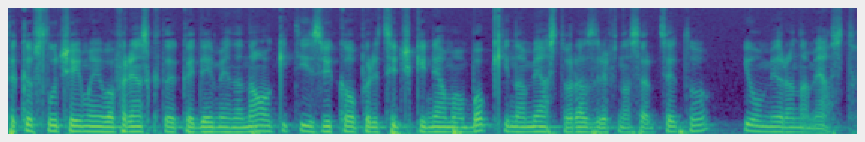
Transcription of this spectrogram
такъв случай има и в Френската академия на науките, извикал пред всички няма Бог и на място разрев на сърцето и умира на място.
